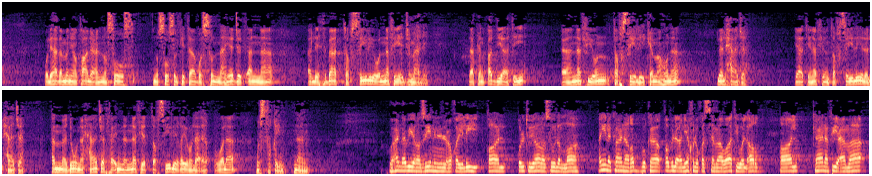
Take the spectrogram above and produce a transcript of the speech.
ولهذا من يطالع النصوص نصوص الكتاب والسنة؟ يجد أن الإثبات تفصيلي والنفي إجمالي. لكن قد يأتي نفي تفصيلي كما هنا للحاجة. يأتي نفي تفصيلي للحاجة. أما دون حاجة فإن النفي التفصيلي غير لائق ولا مستقيم. نعم. وعن أبي رزين العقيلي قال قلت يا رسول الله أين كان ربك قبل أن يخلق السماوات والأرض؟ قال كان في عماء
